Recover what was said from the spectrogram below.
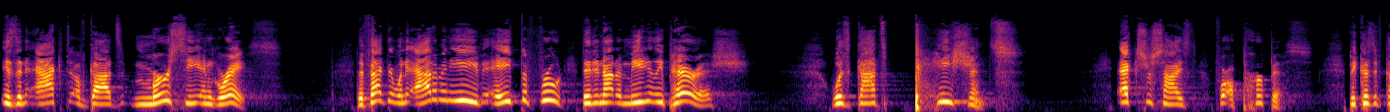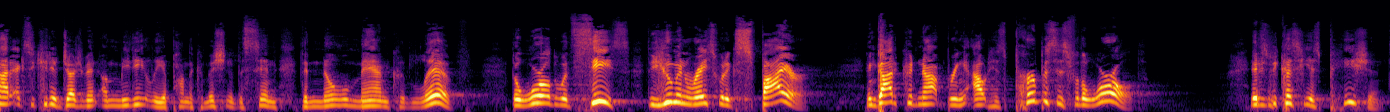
is an act of God's mercy and grace. The fact that when Adam and Eve ate the fruit, they did not immediately perish was God's patience exercised for a purpose. Because if God executed judgment immediately upon the commission of the sin, then no man could live. The world would cease. The human race would expire. And God could not bring out his purposes for the world. It is because he is patient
